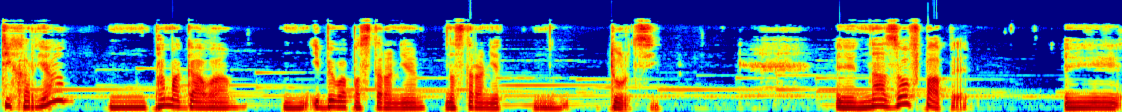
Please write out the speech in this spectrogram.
Ticharia mm, pomagała mm, i była po stronie, na stronie mm, Turcji. Y, na zow papy y,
